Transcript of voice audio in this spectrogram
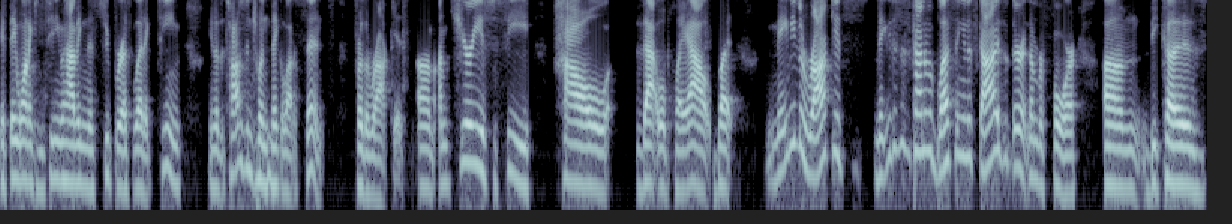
if they want to continue having this super athletic team. You know, the Thompson twins make a lot of sense for the Rockets. Um, I'm curious to see how that will play out, but maybe the Rockets, maybe this is kind of a blessing in disguise that they're at number four, um, because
